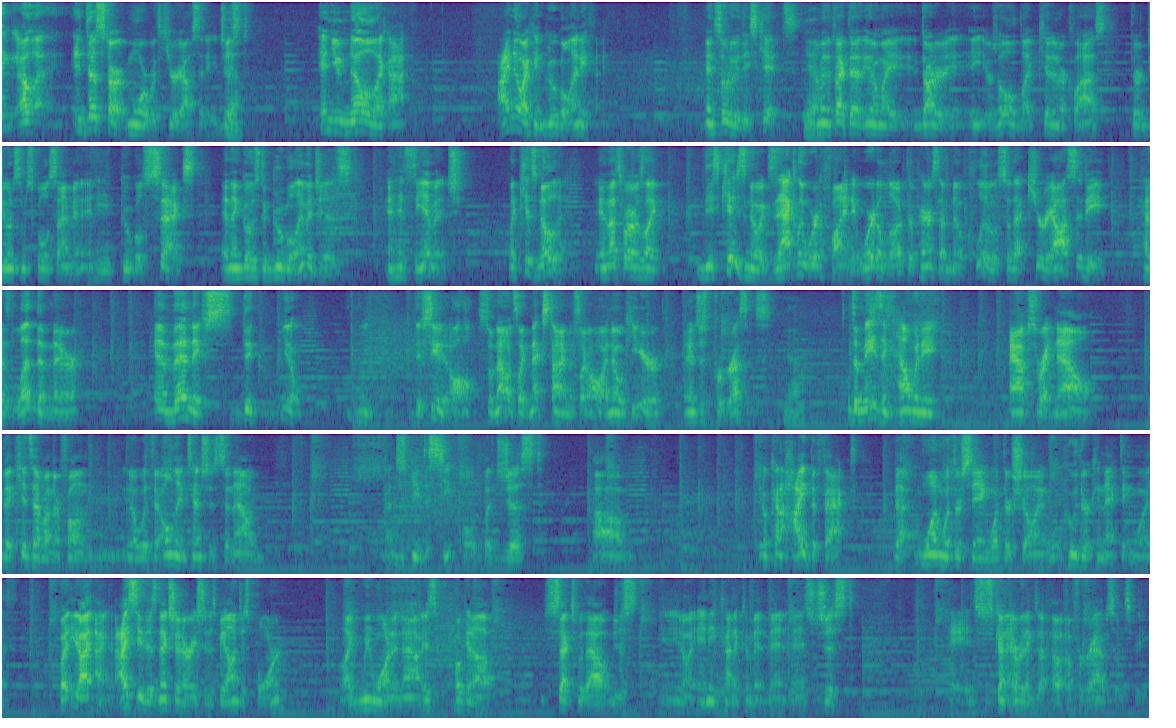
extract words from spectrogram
think uh, it does start more with curiosity. Just, and you know, like I, I know I can Google anything, and so do these kids. Yeah. I mean, the fact that you know my daughter, eight years old, like kid in her class, they're doing some school assignment, and he Googles sex, and then goes to Google Images, and hits the image. Like kids know that, and that's where I was like, these kids know exactly where to find it, where to look. Their parents have no clue, so that curiosity has led them there, and then they've, they, you know, we, they've seen it all. So now it's like next time it's like, oh, I know here, and it just progresses. Yeah. It's amazing how many apps right now that kids have on their phone, you know, with the only intentions to now not just be deceitful, but just, um, you know, kind of hide the fact that one, what they're seeing, what they're showing, who they're connecting with. But you know, I, I, I see this next generation as beyond just porn. Like we want it now. It's hooking up, sex without just you know any kind of commitment, and it's just it's just kind of everything's up, up for grabs, so to speak.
